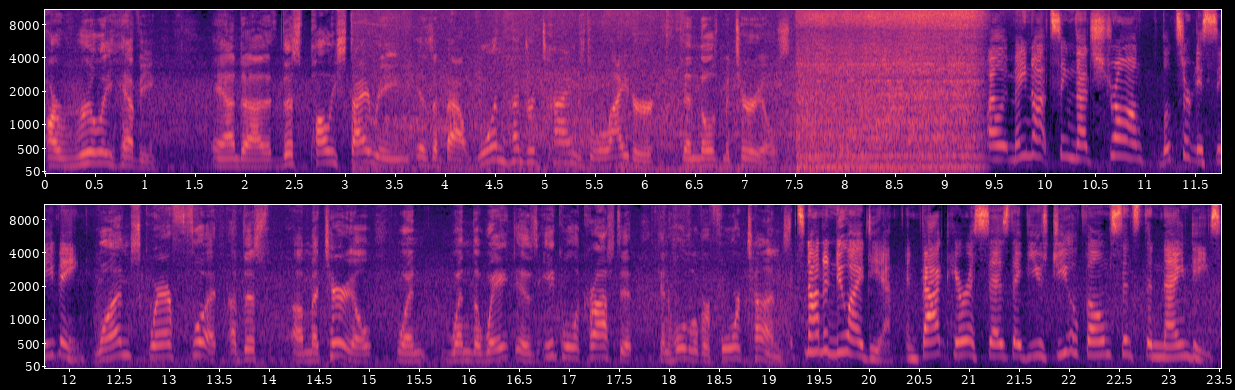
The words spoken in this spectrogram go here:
are really heavy. And uh, this polystyrene is about 100 times lighter than those materials. May not seem that strong, looks are deceiving. One square foot of this uh, material, when, when the weight is equal across it, can hold over four tons. It's not a new idea. In fact, Harris says they've used geofoam since the 90s,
